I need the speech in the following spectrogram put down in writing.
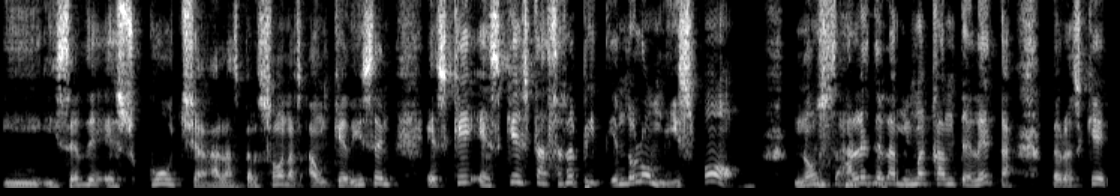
y, ser de escucha a las personas, aunque dicen, es que, es que estás repitiendo lo mismo, no sales de la misma canteleta, pero es que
